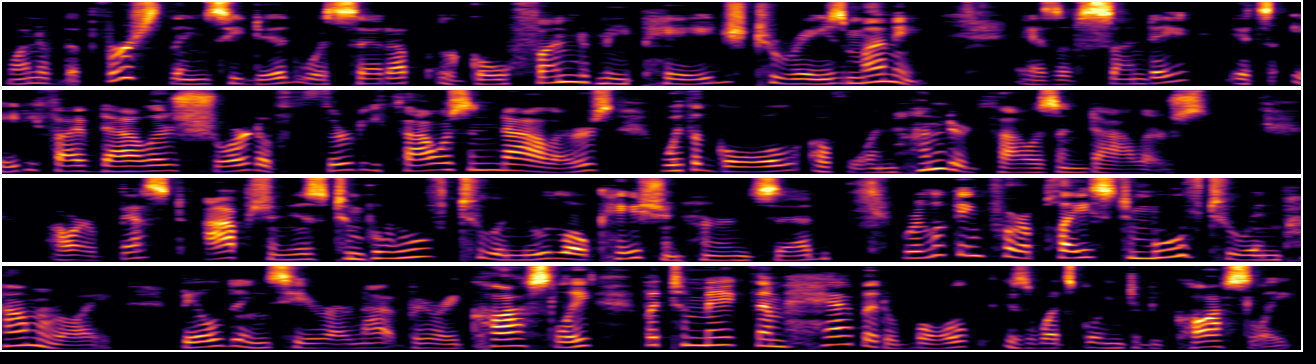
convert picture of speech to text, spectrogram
One of the first things he did was set up a GoFundMe page to raise money. As of Sunday, it's $85 short of $30,000 with a goal of $100,000. Our best option is to move to a new location, Hearn said. We're looking for a place to move to in Pomeroy buildings here are not very costly, but to make them habitable is what's going to be costly.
